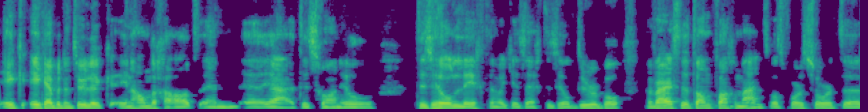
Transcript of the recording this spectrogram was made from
ik, ik heb het natuurlijk in handen gehad en uh, ja, het is gewoon heel, het is heel licht en wat je zegt, het is heel duurbaar. Maar waar is het dan van gemaakt? Wat voor soort uh,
